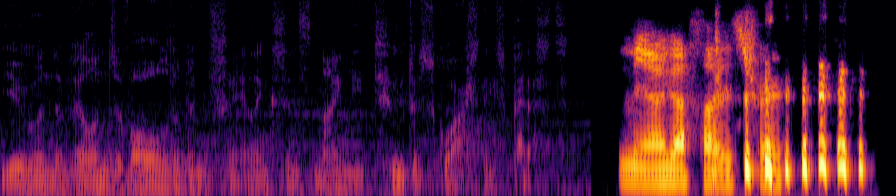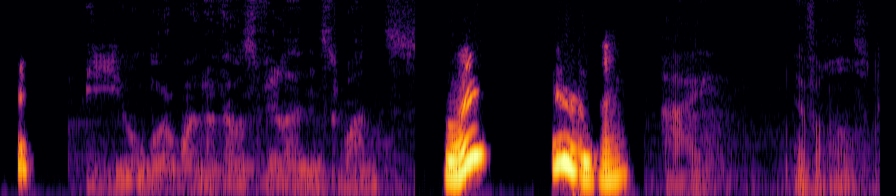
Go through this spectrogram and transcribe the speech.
You and the villains of old have been failing since 92 to squash these pests. Yeah, I guess that is true. You were one of those villains once. What? Ooh. I evolved.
